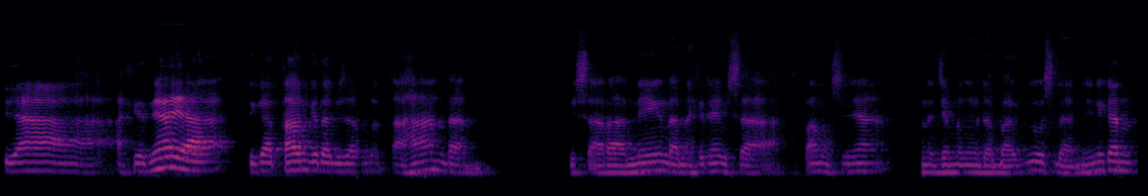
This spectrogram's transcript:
Ya akhirnya ya tiga tahun kita bisa bertahan dan bisa running dan akhirnya bisa apa maksudnya manajemennya udah bagus dan ini kan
